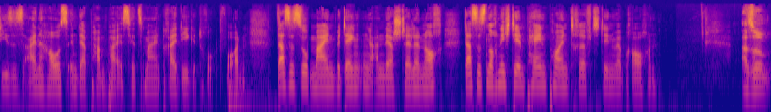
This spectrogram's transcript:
dieses eine Haus in der Pampa ist jetzt mal in 3D gedruckt worden. Das ist so mein Bedenken an der Stelle noch, dass es noch nicht den Painpoint trifft, den wir brauchen. Also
